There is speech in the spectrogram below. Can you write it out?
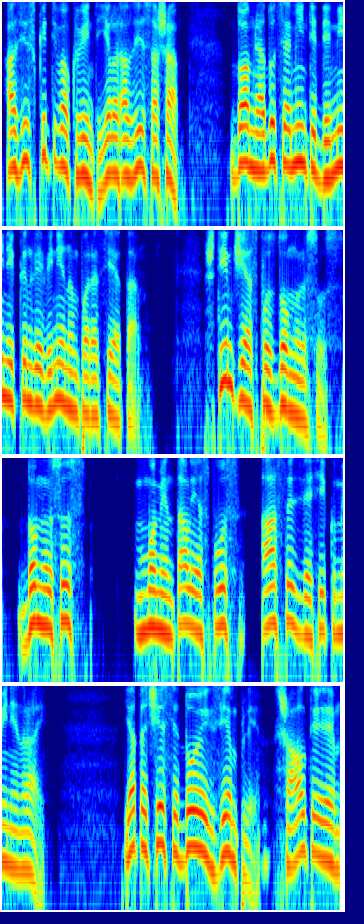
a zis câteva cuvinte. El a zis așa, Doamne, adu-ți aminte de mine când vei veni în împărăția ta. Știm ce i-a spus Domnul Isus. Domnul Isus momental i-a spus, astăzi vei fi cu mine în rai. Iată aceste două exemple și alte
